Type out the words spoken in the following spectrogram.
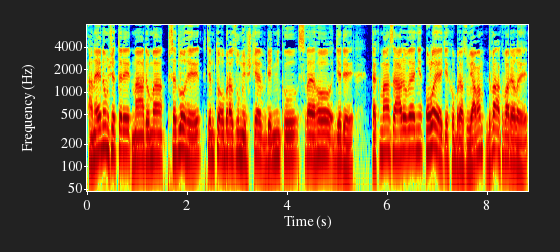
A nejenom, že tedy má doma předlohy k těmto obrazům ještě v denníku svého dědy, tak má zároveň oleje těch obrazů. Já mám dva akvarely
